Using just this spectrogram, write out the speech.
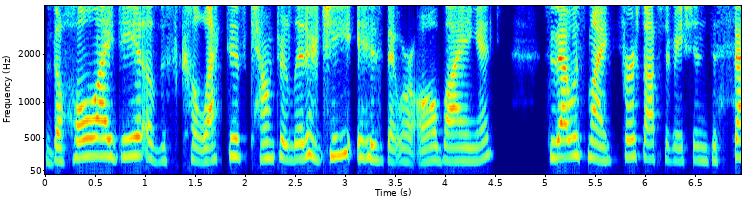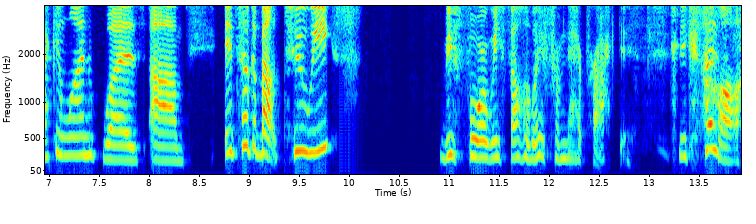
the whole idea of this collective counter liturgy is that we're all buying it. So that was my first observation. The second one was um, it took about two weeks before we fell away from that practice. Because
